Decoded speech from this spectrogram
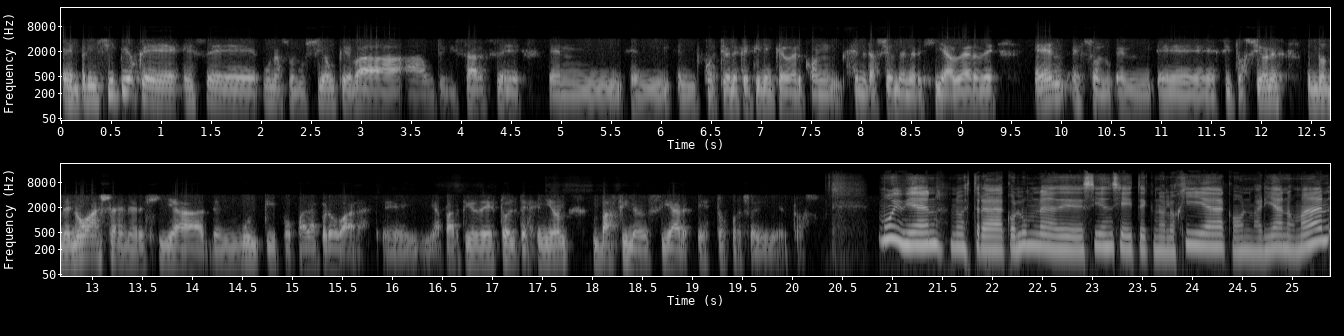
En principio que es eh, una solución que va a utilizarse en, cuestiones que tienen que ver con generación de energía verde en, en situaciones en donde no haya energía de ningún tipo para probar. y a partir de esto el Tejenión va a financiar estos procedimientos. Muy bien, nuestra columna de ciencia y tecnología con Mariano Mann,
